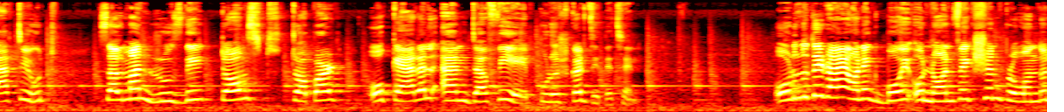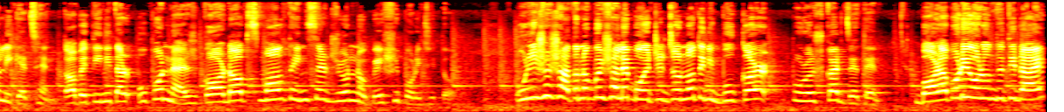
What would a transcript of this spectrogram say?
Atwood Salman Rushdie Tom Stoppard ও ক্যারল অ্যান্ড ডাফিয়ে পুরস্কার জিতেছেন। অরুন্ধতী রায় অনেক বই ও নন ফিকশন প্রবন্ধ লিখেছেন, তবে তিনি তার উপন্যাস গড অফ স্মল থিংসের জন্য বেশি পরিচিত। উনিশশো সাতানব্বই সালে বইটির জন্য তিনি বুকার পুরস্কার জেতেন। বরাবরই অরুন্ধতী রায়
